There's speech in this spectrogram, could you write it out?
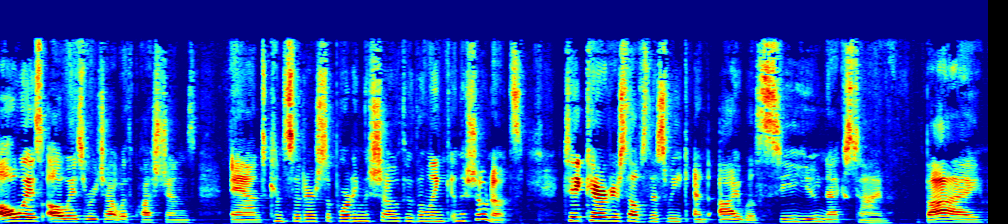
Always, always reach out with questions and consider supporting the show through the link in the show notes. Take care of yourselves this week, and I will see you next time. Bye.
